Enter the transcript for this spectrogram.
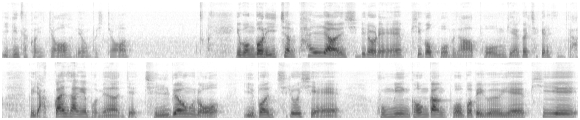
이긴 사건이죠. 내용 보시죠. 이 원고는 2008년 11월에 피고 보험사와 보험 계약을 체결했습니다. 그 약관상에 보면 이제 질병으로 입원 치료 시에 국민건강보험법에 의해 피해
